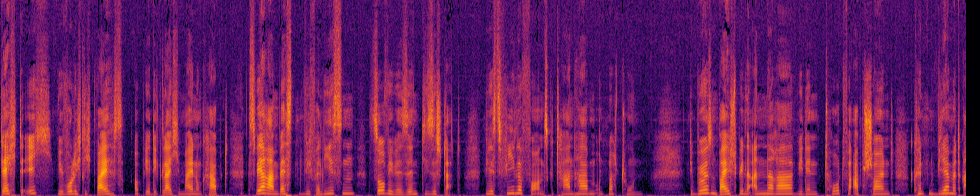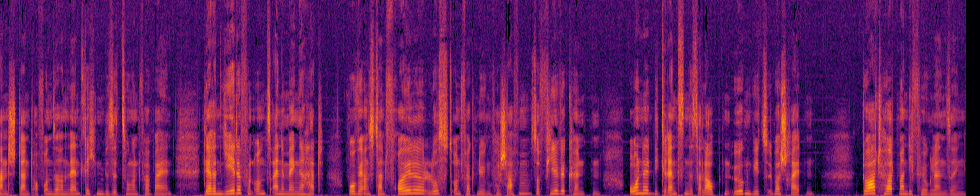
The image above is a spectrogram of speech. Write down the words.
dächte ich wiewohl ich nicht weiß ob ihr die gleiche meinung habt es wäre am besten wir verließen so wie wir sind diese stadt wie es viele vor uns getan haben und noch tun die bösen beispiele anderer wie den tod verabscheuend könnten wir mit anstand auf unseren ländlichen besitzungen verweilen deren jede von uns eine menge hat wo wir uns dann freude lust und vergnügen verschaffen soviel wir könnten ohne die grenzen des erlaubten irgendwie zu überschreiten dort hört man die vöglein singen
